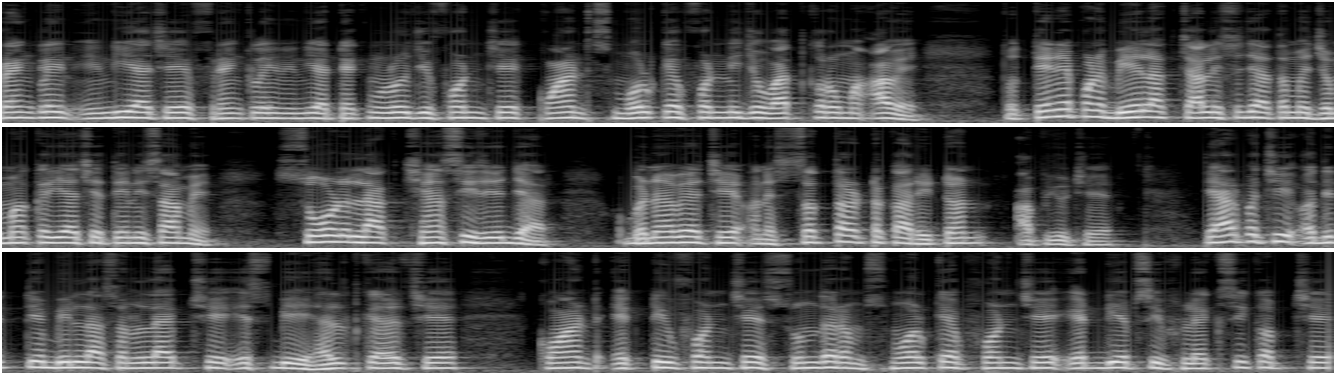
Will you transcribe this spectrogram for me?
ફ્રેન્કલિન ઇન્ડિયા છે. ફ્રેન્કલિન ઇન્ડિયા ટેકનોલોજી ફંડ છે. ક્વાન્ટ સ્મોલ કેપ ફંડની જો વાત કરવામાં આવે તો તેને પણ બે લાખ ચાલીસ હજાર તમે જમા કર્યા છે તેની સામે સોળ લાખ છ્યાસી હજાર બનાવ્યા છે અને સત્તર ટકા રિટર્ન આપ્યું છે. ત્યાર પછી આદિત્ય બિરલા સનલાઇફ છે, એસબીઆઈ હેલ્થ કેર છે, ક્વાન્ટ એક્ટિવ ફંડ છે, સુંદરમ સ્મોલ કેપ ફંડ છે, એચડીએફસી ફ્લેક્સીકપ છે.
